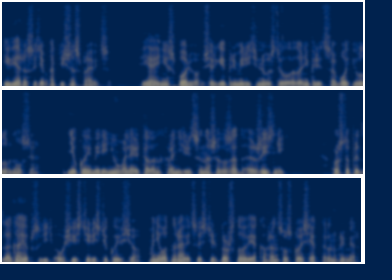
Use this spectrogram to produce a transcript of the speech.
И Вера с этим отлично справится. Я и не спорю. Сергей примирительно выставил ладони перед собой и улыбнулся. Ни в коей мере не умоляю талант хранительницы наших зад... жизней. Просто предлагаю обсудить общую стилистику и все. Мне вот нравится стиль прошлого века, французского сектора, например.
